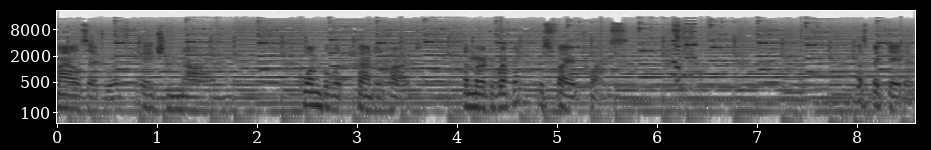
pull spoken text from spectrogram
Miles Edgeworth, age 9. One bullet found in heart. The murder weapon was fired twice. Suspect data.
